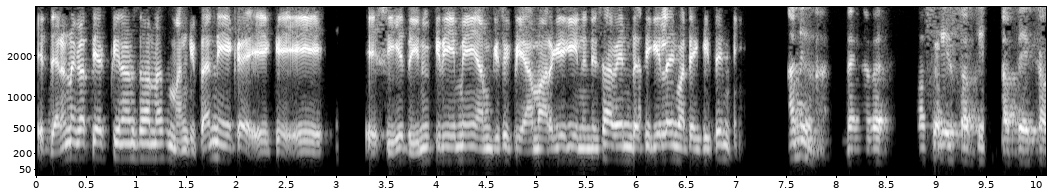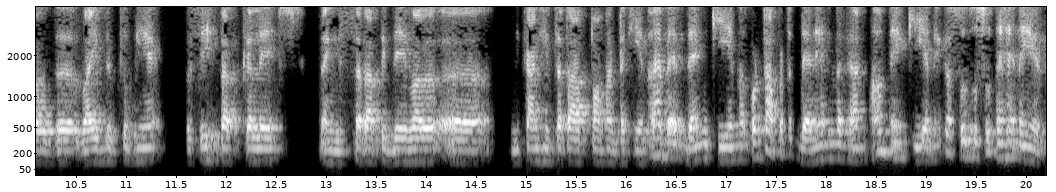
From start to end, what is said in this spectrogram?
ඒ දැනෙන ගතියක් තියෙනවා සවන්නස් මම හිතන්නේ ඒක ඒක ඒ ඒ සිහිය දිනු කිරීමේ යම්කිසි ක්‍රියාමාර්ගයක ඉන්න නිසා වෙන්න ඇති කියලායි මට හිතෙන්නේ. අනිවාර්යයෙන්. දැන් අර පසුගිය සතියේ අපේ කවුද වෛද්‍යතුමිය සිහිපත් කළේ දැන් ඉස්සර අපි දේවල් නිකන් හිතට ආපමණට කියනවා. හැබැයි දැන් කියනකොට අපිට දැනෙන්න ගන්නවා මේ කියන එක සුදුසු නැහැ නේද?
